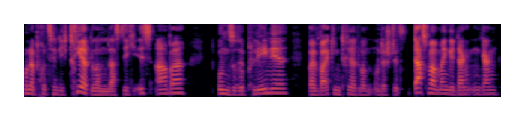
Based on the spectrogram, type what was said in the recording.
hundertprozentig Triathlon-lastig ist, aber unsere Pläne beim Viking Triathlon unterstützen. Das war mein Gedankengang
